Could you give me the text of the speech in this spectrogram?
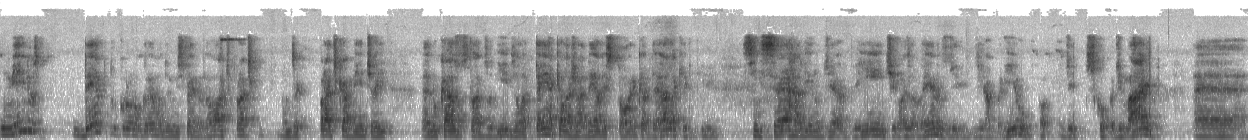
O milho, dentro do cronograma do hemisfério norte, pratic, vamos dizer, praticamente aí, é, no caso dos Estados Unidos, ela tem aquela janela histórica dela, que, que se encerra ali no dia 20, mais ou menos, de, de abril, de, desculpa, de maio, é,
